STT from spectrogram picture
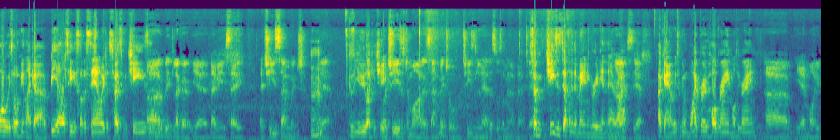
Or are we talking like a BLT sort of sandwich that's toasted with cheese? Uh, it'll be like a yeah, maybe say a cheese sandwich. Mhm. Yeah. Because you do like your Or cheese. cheese tomato sandwich, or cheese and lettuce, or something like that. Yeah. So cheese is definitely the main ingredient there, right? yes, yeah, Okay, and we're talking white bread, whole grain, multigrain. uh, yeah, multi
